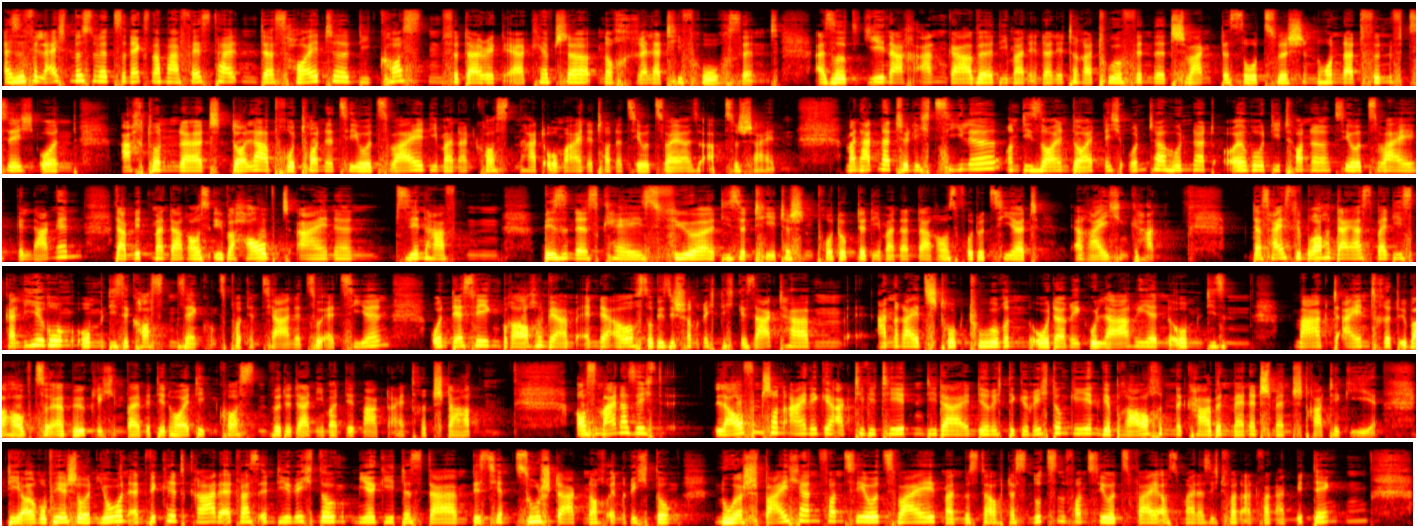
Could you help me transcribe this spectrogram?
Also vielleicht müssen wir zunächst nochmal festhalten, dass heute die Kosten für Direct Air Capture noch relativ hoch sind. Also je nach Angabe, die man in der Literatur findet, schwankt es so zwischen 150 und 800 Dollar pro Tonne CO2, die man an Kosten hat, um eine Tonne CO2 also abzuscheiden. Man hat natürlich Ziele und die sollen deutlich unter 100 Euro die Tonne CO2 gelangen, damit man daraus überhaupt einen sinnhaften Business Case für die synthetischen Produkte, die man dann daraus produziert, erreichen kann. Das heißt, wir brauchen da erstmal die Skalierung, um diese Kostensenkungspotenziale zu erzielen. Und deswegen brauchen wir am Ende auch, so wie Sie schon richtig gesagt haben, Anreizstrukturen oder Regularien, um diesen Markteintritt überhaupt zu ermöglichen, weil mit den heutigen Kosten würde da niemand den Markteintritt starten. Aus meiner Sicht laufen schon einige Aktivitäten, die da in die richtige Richtung gehen. Wir brauchen eine Carbon Management Strategie. Die Europäische Union entwickelt gerade etwas in die Richtung. Mir geht es da ein bisschen zu stark noch in Richtung nur Speichern von CO2. Man müsste auch das Nutzen von CO2 aus meiner Sicht von Anfang an mitdenken.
